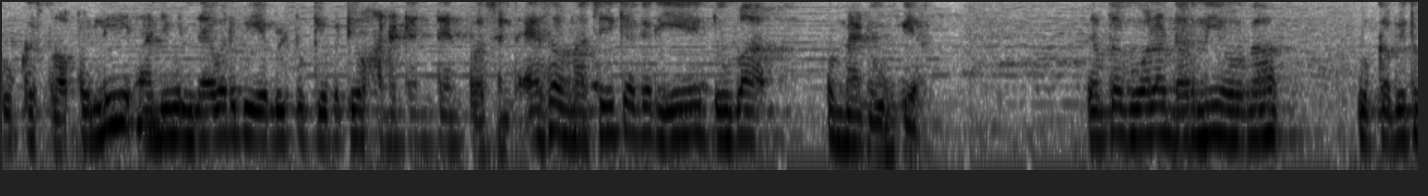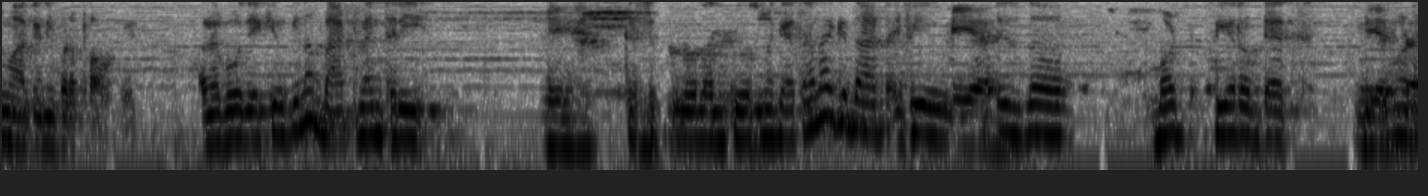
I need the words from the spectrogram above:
focus properly and you will never be able to give it your 110% ऐसा होना चाहिए कि अगर ये डूबा तो मैं डूब गया जब तक वो वाला डर नहीं होगा तो कभी तुम आगे नहीं बढ़ पाओगे अगर वो देखी होगी ना बैटमैन थ्री क्रिस्टोफर नोलन की उसमें कहता है ना कि that if you. Is the what fear of death Yes, sir.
